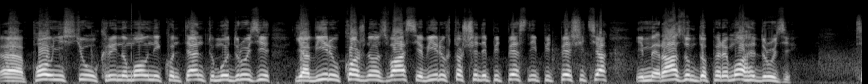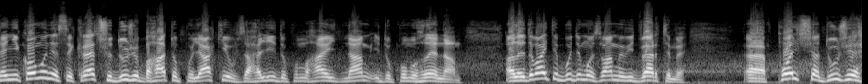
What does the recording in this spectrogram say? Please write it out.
е, повністю україномовний контент. Тому, друзі, я вірю в кожного з вас. Я вірю, хто ще не підписаний, підпишеться. І ми разом до перемоги, друзі. Це нікому не секрет, що дуже багато поляків взагалі допомагають нам і допомогли нам. Але давайте будемо з вами відвертими. Е, Польща дуже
